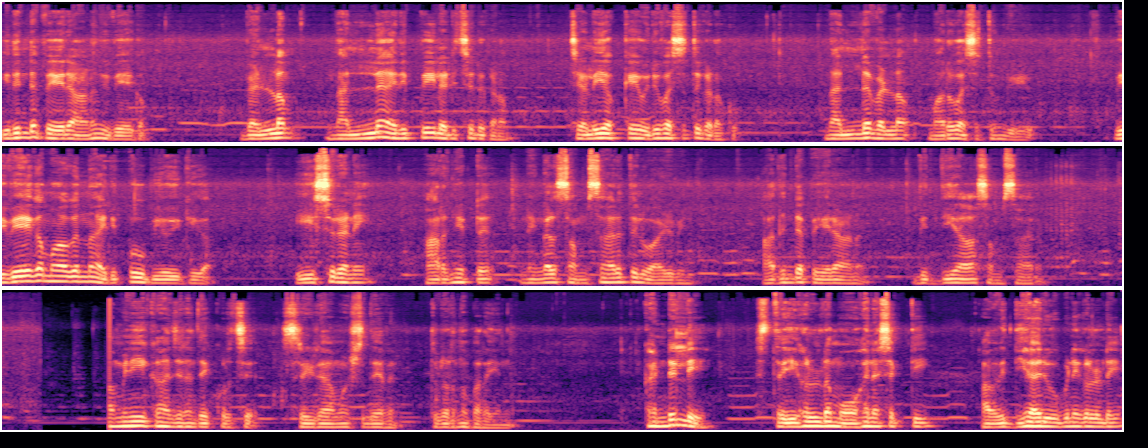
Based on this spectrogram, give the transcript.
ഇതിന്റെ പേരാണ് വിവേകം. വെള്ളം നല്ല അരിപ്പയിൽ അടിച്ചെടുക്കണം. ചെളിയൊക്കെ ഒരു വശത്ത് കിടക്കും. നല്ല വെള്ളം മറുവശത്തും വീഴും. വിവേകമാകുന്ന അരിപ്പ് ഉപയോഗിക്കുക. ഈശ്വരനെ അറിഞ്ഞിട്ട് നിങ്ങൾ സംസാരത്തിൽ വാഴുവിൻ. അതിന്റെ പേരാണ് വിദ്യാസംസാരം. അമിനി കാഞ്ചനത്തെക്കുറിച്ച് ശ്രീരാമകൃഷ്ണദേവൻ തുടർന്ന് പറയുന്നു. കണ്ടില്ലേ സ്ത്രീകളുടെ മോഹനശക്തി അവിദ്യാരൂപിണികളുടെ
